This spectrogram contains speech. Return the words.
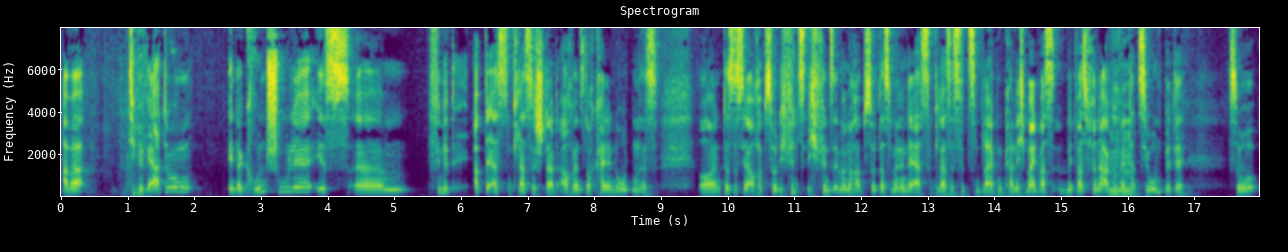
aber die Bewertung in der Grundschule ist, ähm, findet ab der ersten Klasse statt, auch wenn es noch keine Noten ist. Und das ist ja auch absurd. Ich finde es ich find's immer noch absurd, dass man in der ersten Klasse sitzen bleiben kann. Ich meine, was, mit was für einer Argumentation mhm. bitte? So,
